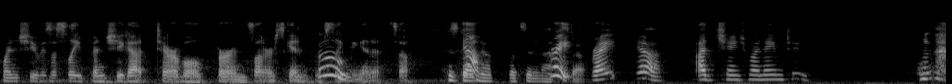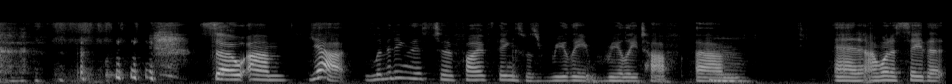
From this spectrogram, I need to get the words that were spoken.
when she was asleep, and she got terrible burns on her skin from Ooh. sleeping in it. So Because God Yeah. knows what's in that great, stuff. right? Yeah, I'd change my name too. So, um, yeah, limiting this to five things was really, really tough. Um, And I want to say that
